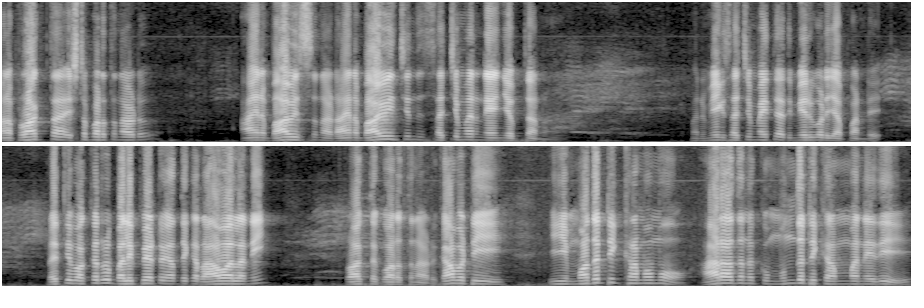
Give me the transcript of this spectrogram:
మన ప్రవక్త ఇష్టపడుతున్నాడు ఆయన భావిస్తున్నాడు. ఆయన భావించింది సత్యమని నేను చెప్తాను. మరి మీకు సత్యమైతే అది మీరు కూడా చెప్పండి. ప్రతి ఒక్కరూ బలిపీఠం వద్దకు రావాలని ప్రవక్త కోరుతున్నాడు. కాబట్టి ఈ మొదటి క్రమము ఆరాధనకు ముందటి క్రమం అనేది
